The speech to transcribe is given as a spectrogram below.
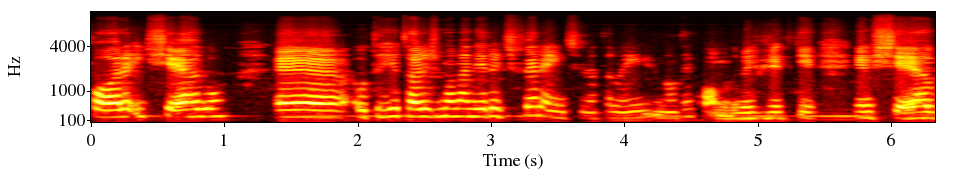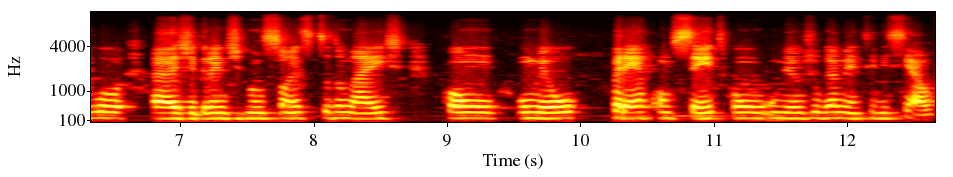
fora enxergam é, o território de uma maneira diferente, né? Também não tem como, do mesmo jeito que eu enxergo as grandes mansões e tudo mais com o meu pré-conceito, com o meu julgamento inicial.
